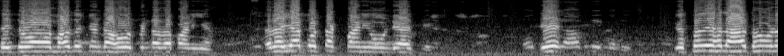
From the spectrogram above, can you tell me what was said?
ਸੈਦੋਆ ਮਾਧੋ ਝੰਡਾ ਹੋਰ ਪਿੰਡਾਂ ਦਾ ਪਾਣੀ ਆ। ਰਜਾਪੁਰ ਤੱਕ ਪਾਣੀ ਆਉਣ ਡਿਆ ਇੱਥੇ। ਇਹ ਇੱਥੋਂ ਦੇ। ਹਾਲਾਤ ਹੁਣ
